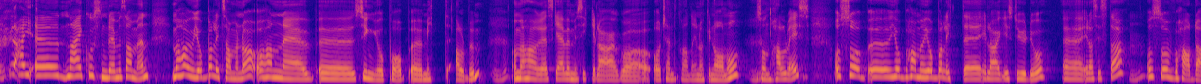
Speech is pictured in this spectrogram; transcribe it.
Nei, uh, nei, hvordan ble vi sammen? Vi har jo jobba litt sammen, da, og han eh, synger jo på uh, mitt album. Og vi har skrevet musikk i lag og, og kjent hverandre i noen år nå, sånn halvveis. Og så jobb, har vi jobba litt i lag i studio i det siste, og så har det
